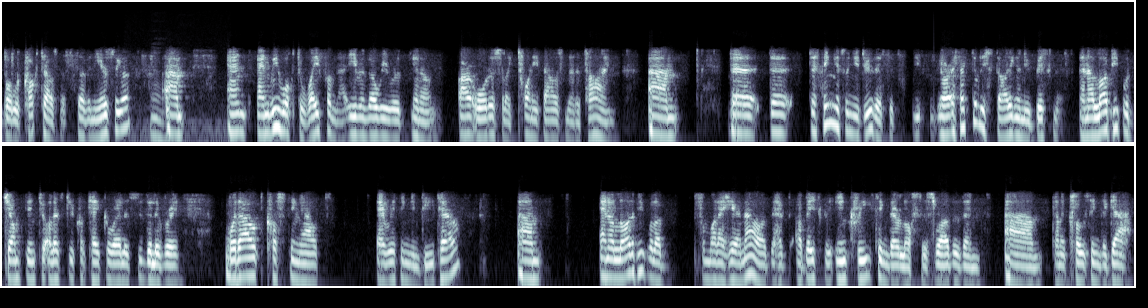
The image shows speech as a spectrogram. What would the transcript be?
bottled cocktails. That's seven years ago. Mm. Um, and and we walked away from that, even though we were, you know, our orders were like twenty thousand at a time. Um, the the the thing is, when you do this, it's you're effectively starting a new business, and a lot of people jumped into, oh, let's do takeaway, let's do delivery, without costing out everything in detail. Um, and a lot of people are, from what I hear now, have, are basically increasing their losses rather than um, kind of closing the gap,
